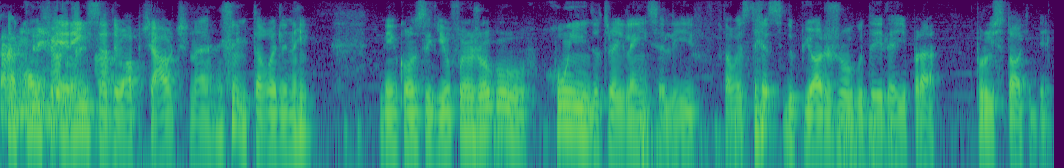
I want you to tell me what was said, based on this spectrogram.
A conferência deu opt-out, né? então ele nem, nem conseguiu. Foi um jogo ruim do Trey Lance ali. Talvez tenha sido o pior jogo dele aí para o estoque dele.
